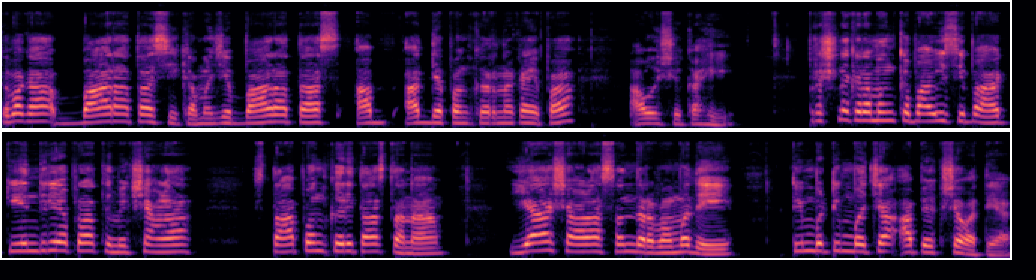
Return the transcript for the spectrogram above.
तर बघा बारा तासिका म्हणजे बारा तास अध्यापन करणं काय पहा? आवश्यक आहे. प्रश्न क्रमांक बावीस हे पहा. केंद्रीय प्राथमिक शाळा स्थापन करीत असताना या शाळा संदर्भामध्ये टिंबटिंबच्या अपेक्षा होत्या.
